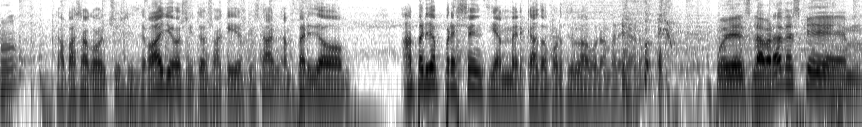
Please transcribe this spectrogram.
Mm. ¿Qué ha pasado con Chus y Ceballos y todos aquellos que están? Han perdido. Han perdido presencia en mercado, por decirlo de alguna manera, ¿no? Pues la verdad es que mm,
